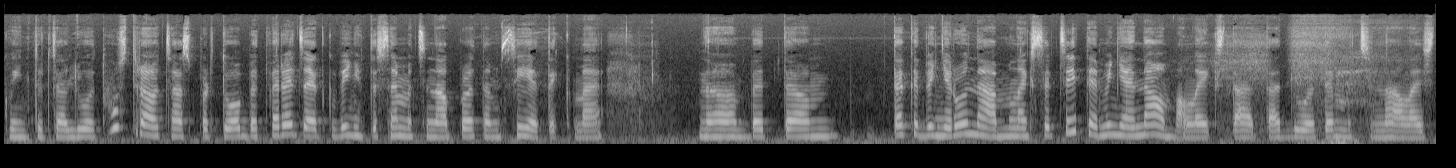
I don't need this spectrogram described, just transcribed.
viņa tur tā ļoti uztraucās par to, bet var redzēt, ka viņu tas emocionāli, protams, ietekmē. Bet, um, Tad, kad viņa runā liekas, ar citiem, viņai nav liekas, tā, tā ļoti emocionālais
